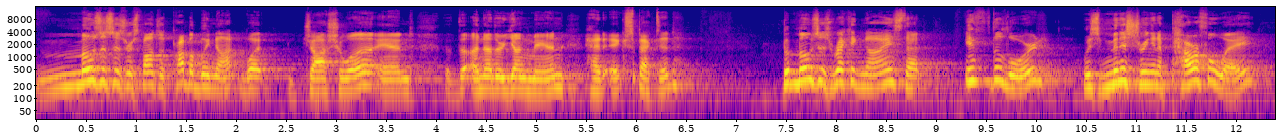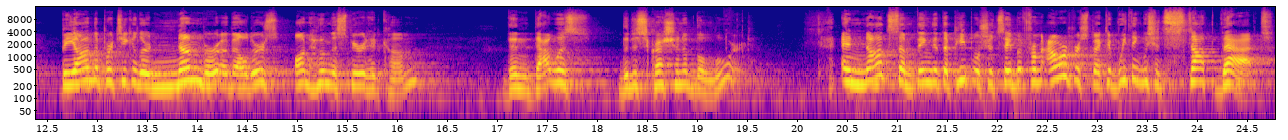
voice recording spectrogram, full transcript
Moses' response was probably not what Joshua and the, another young man had expected. But Moses recognized that if the Lord was ministering in a powerful way beyond the particular number of elders on whom the Spirit had come, then that was the discretion of the Lord. And not something that the people should say, but from our perspective, we think we should stop that.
